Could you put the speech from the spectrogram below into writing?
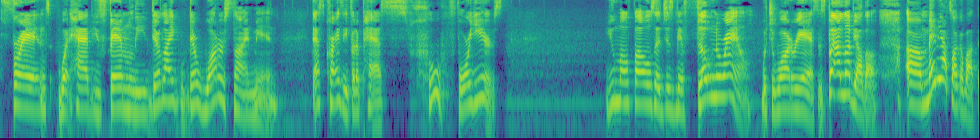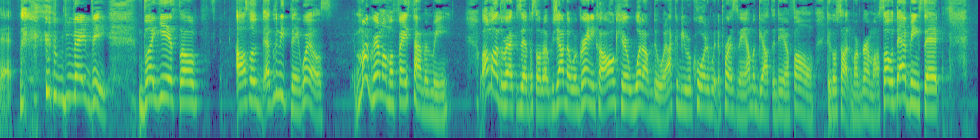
friends, what have you, family, they're like, they're water sign men. That's crazy for the past whew, four years. You mofos have just been floating around with your watery asses. But I love y'all though. Um, maybe I'll talk about that. maybe. But yeah, so also, uh, let me think. What else? My grandmama FaceTiming me. Well, I'm about to wrap this episode up because y'all know what granny call. I don't care what I'm doing. I could be recording with the president. I'm gonna get off the damn phone to go talk to my grandma. So with that being said,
